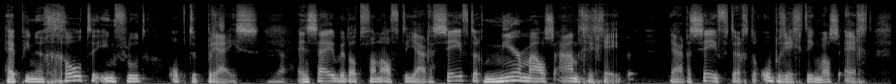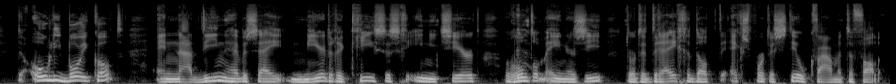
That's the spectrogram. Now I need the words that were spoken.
heb je een grote invloed op de prijs. En zij hebben dat vanaf de jaren 70 meermaals aangegeven. Jaren 70, de oprichting was echt de olieboycott. En nadien hebben zij meerdere crises geïnitieerd rondom energie door te dreigen dat de exporten stil kwamen te vallen.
